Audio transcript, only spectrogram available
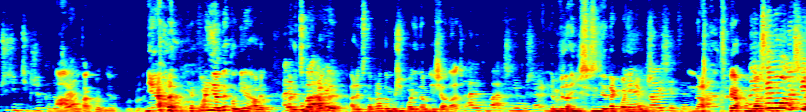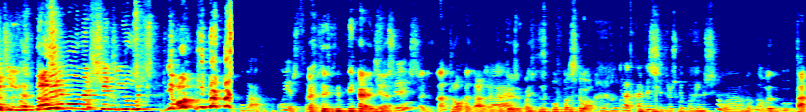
przyciąć ci grzywkę, dobrze? A, no tak, pewnie. Nie, pani Aneto, nie, ale, ale, Ale czy Kuba, naprawdę, ale- czy naprawdę musi pani na mnie siadać? No, ale Kuba, a czy nie muszę? Wydaje mi się, że jednak pani nie, no, musi. ale siedzę. No, to ja bym No i czemu ona siedzi już? No ale Czemu ona siedzi już? nie ma! Kuba, a ty pakujesz coś? Nie, nie. Ćwiczysz? A trochę, tak. Tak? Dziękuję, że pani zauważyła. To tu klatka też się troszkę powiększyła. No nawet był. Tak?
